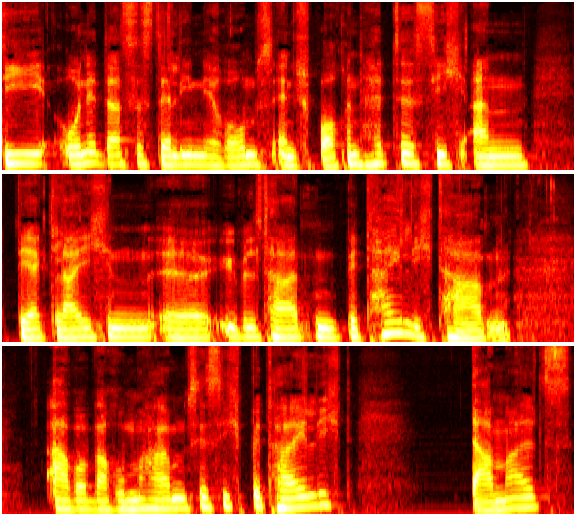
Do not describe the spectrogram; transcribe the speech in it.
die, ohne dass es der Linie Roms entsprochen hätte, sich an dergleichen Übeltaten beteiligt haben. Aber warum haben sie sich beteiligt? Damals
